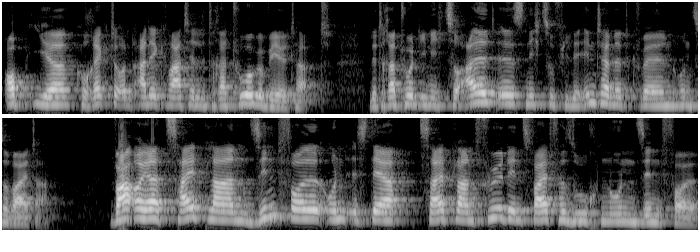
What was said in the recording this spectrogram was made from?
ob ihr korrekte und adäquate Literatur gewählt habt. Literatur, die nicht zu alt ist, nicht zu viele Internetquellen und so weiter. War euer Zeitplan sinnvoll und ist der Zeitplan für den Zweitversuch nun sinnvoll?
